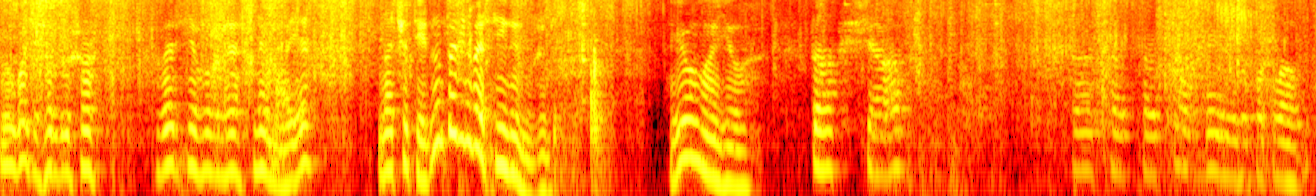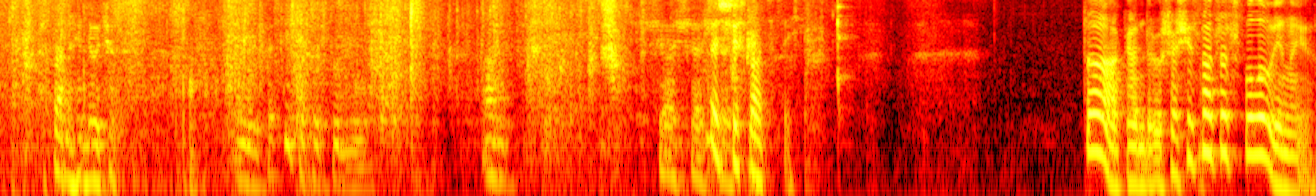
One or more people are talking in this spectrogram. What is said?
Ну, бачиш, Андрюша, верхнього вже немає. На 4. Ну, то він верхній не нужен. Йо-моє. Так, щас. Так, так, так, так, де я його поклав? Стан гидочок. Дивіться, скільки тут тут було? Десь 16-й. Так, Андрюша, 16 з половиною.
